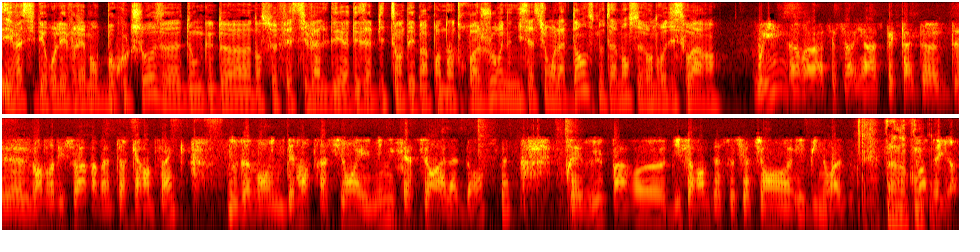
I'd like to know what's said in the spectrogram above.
Il va s'y dérouler vraiment beaucoup de choses euh, donc de- dans ce festival des, des habitants des bains pendant trois jours. Une initiation à la danse notamment ce vendredi soir. Oui, ben voilà, c'est ça. Il y a un spectacle de, de- vendredi soir à 20h45. Nous avons une démonstration et une initiation à la danse prévue par euh, différentes associations ébinoises. Voilà, donc on, Enfin, D'ailleurs.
